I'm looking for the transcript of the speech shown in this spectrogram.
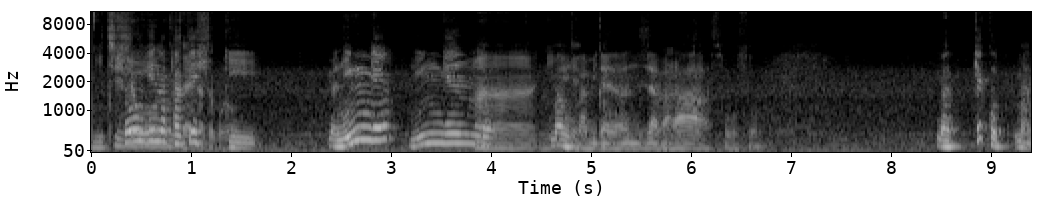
日常将棋の駆け引き、まあ、人間人間のうん漫画みたいな感じだから、そうそう。まあ結構まあ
